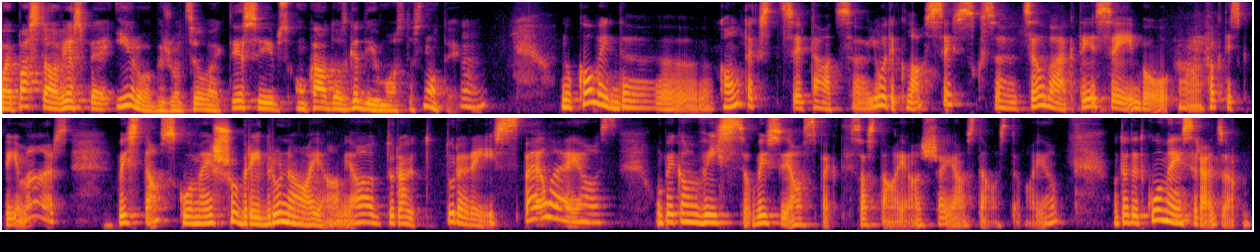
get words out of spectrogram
Vai pastāv iespēja ierobežot cilvēku tiesības un kādos gadījumos tas notiek? Mm. Nu, Covid eh, konteksts ir tāds eh, ļoti klasisks eh, cilvēku tiesību faktiski piemērs. Viss tas, ko mēs šobrīd runājām, jā, tur, tur arī izspēlējās. Un pie kam visu, visi aspekti sastājās šajā stāstā. Ja? Un tad, ko mēs redzam?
